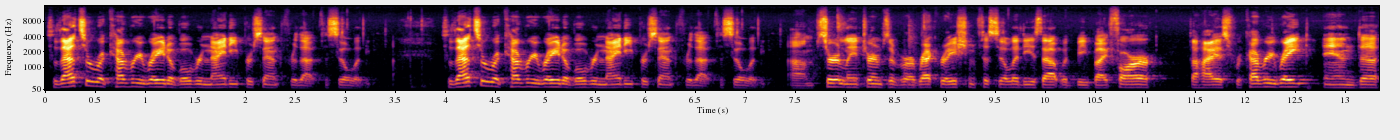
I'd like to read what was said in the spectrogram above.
So that's a recovery rate of over 90% for that facility. So that's a recovery rate of over 90% for that facility. Um, certainly in terms of our recreation facilities, that would be by far the highest recovery rate, and uh,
